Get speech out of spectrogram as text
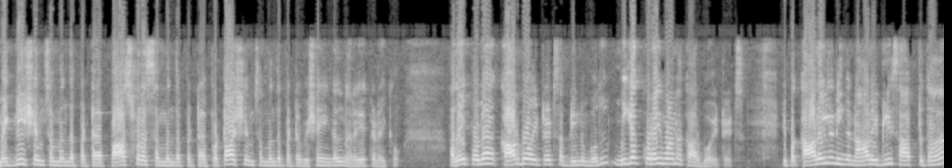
மெக்னீஷியம் சம்பந்தப்பட்ட பாஸ்பரஸ் சம்பந்தப்பட்ட பொட்டாசியம் சம்பந்தப்பட்ட விஷயங்கள் நிறைய கிடைக்கும். அதே போல் கார்போஹைட்ரேட்ஸ் அப்படின்னும் போது மிக குறைவான கார்போஹைட்ரேட்ஸ் இப்போ காலையில் நீங்கள் நாலு இட்லி சாப்பிட்டு தான்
